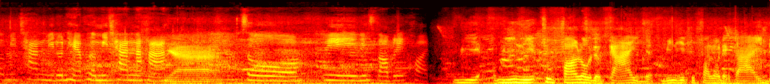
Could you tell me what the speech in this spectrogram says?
เ e อร์มิชันวีดุนแฮปเ e อร์มิชันนะคะ Yeah. so we we stop record We we need to follow the guide. We need to follow the guide.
